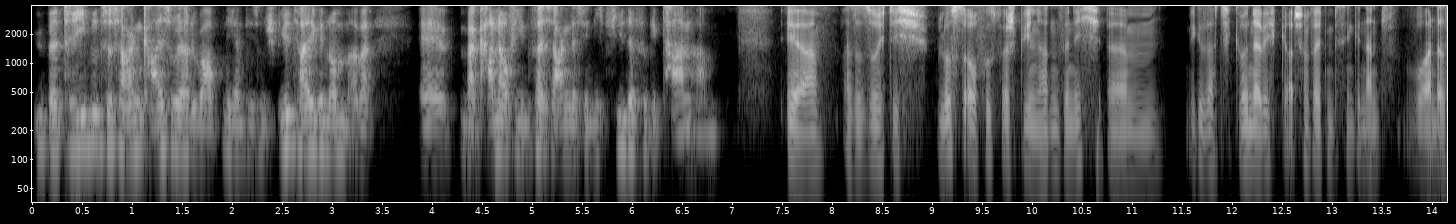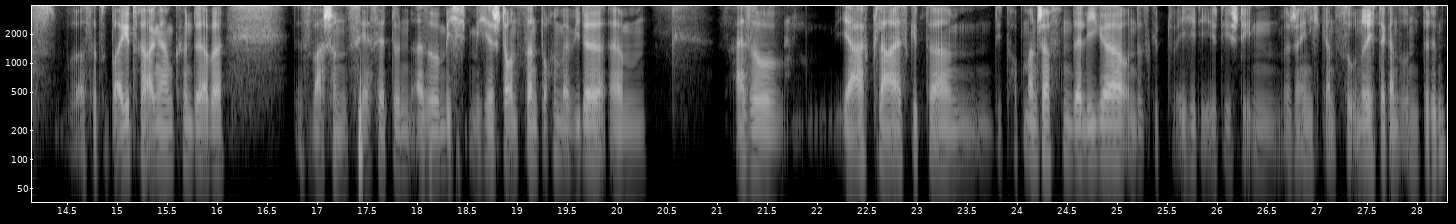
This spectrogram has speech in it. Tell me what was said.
übertrieben zu sagen, Karlsruhe hat überhaupt nicht an diesem Spiel teilgenommen, aber äh, man kann auf jeden Fall sagen, dass sie nicht viel dafür getan haben. Ja, also so richtig Lust auf Fußballspielen hatten sie nicht. Ähm, wie gesagt, die Gründe habe ich gerade schon vielleicht ein bisschen genannt, woran das was dazu beigetragen haben könnte, aber das war schon sehr, sehr dünn. Also mich, mich erstaunt es dann doch immer wieder. Ähm, also ja, klar, es gibt da ähm, die Top-Mannschaften der Liga und es gibt welche, die, die stehen wahrscheinlich nicht ganz so unrecht da ganz unten drin.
